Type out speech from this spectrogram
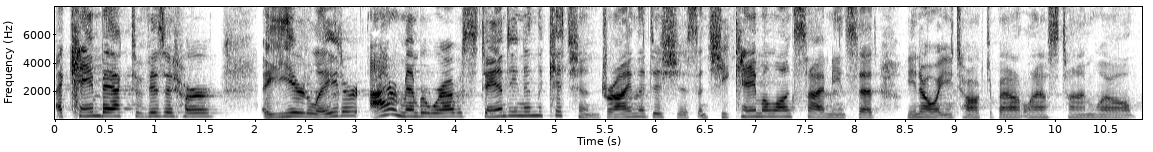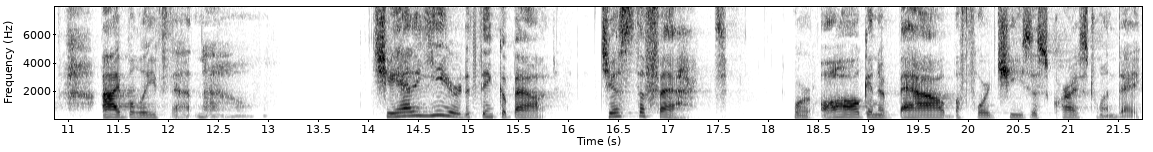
I came back to visit her a year later, I remember where I was standing in the kitchen drying the dishes, and she came alongside me and said, You know what you talked about last time? Well, I believe that now. She had a year to think about, just the fact we're all going to bow before Jesus Christ one day.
